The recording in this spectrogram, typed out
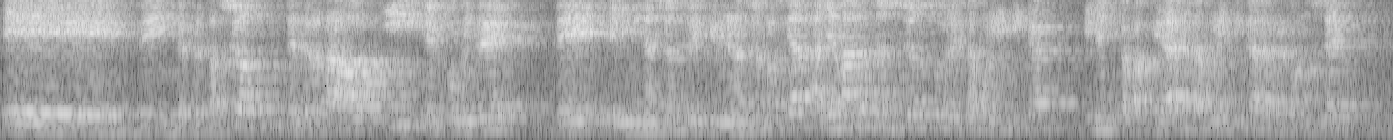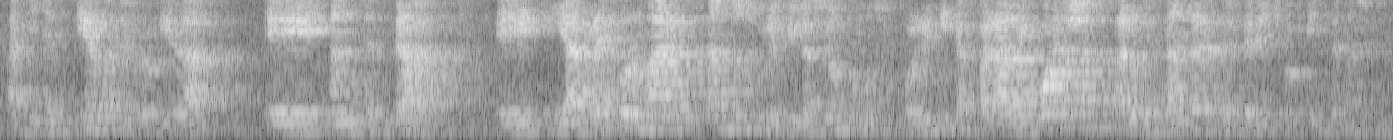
eh, de interpretación de tratado y el Comité de Eliminación de Discriminación Racial a llamar la atención sobre esta política y la incapacidad de esta política de reconocer aquellas tierras de propiedad eh, ancestral eh, y a reformar tanto su legislación como sus políticas para adecuarlas a los estándares del derecho internacional.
